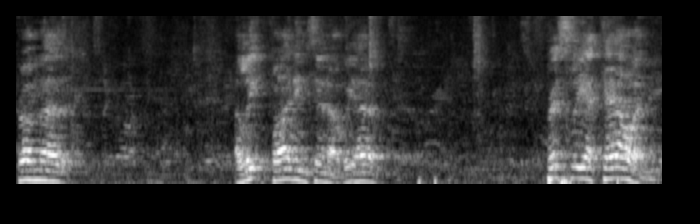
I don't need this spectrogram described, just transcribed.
from the Elite Fighting Center, we have Presley Cowan.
